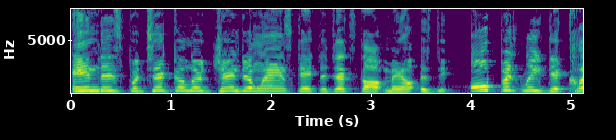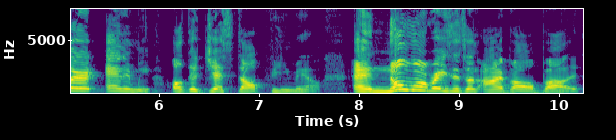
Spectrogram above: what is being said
In this particular gender landscape, the gestalt male is the openly declared enemy of the gestalt female, and no one raises an eyebrow about it.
